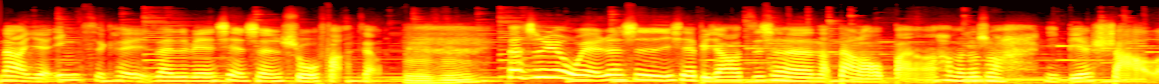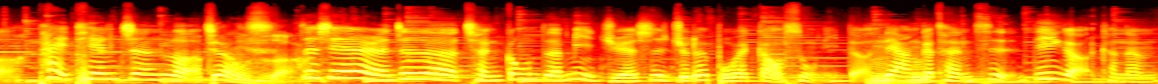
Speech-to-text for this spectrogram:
那也因此可以在这边现身说法，这样。嗯哼。但是因为我也认识一些比较资深的大老板啊，他们都说：“你别傻了，太天真了。”这样子啊。这些人真的成功的秘诀是绝对不会告诉你的。两个层次，第一个可能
